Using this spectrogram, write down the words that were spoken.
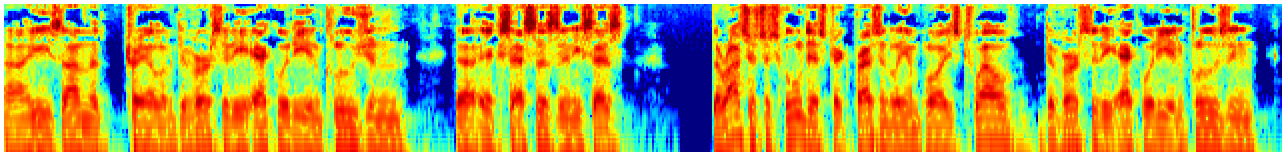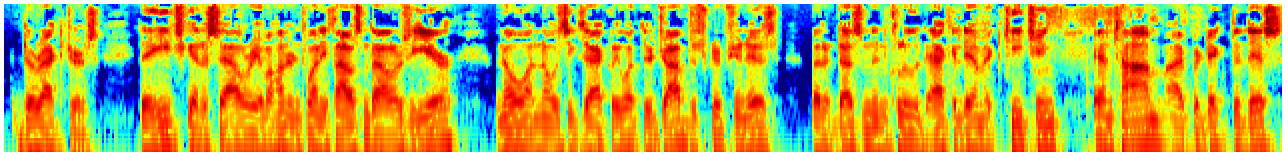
uh, he's on the trail of diversity, equity, inclusion uh, excesses, and he says the Rochester School District presently employs 12 diversity, equity, inclusion directors. They each get a salary of $120,000 a year. No one knows exactly what their job description is, but it doesn't include academic teaching. And Tom, I predicted this.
